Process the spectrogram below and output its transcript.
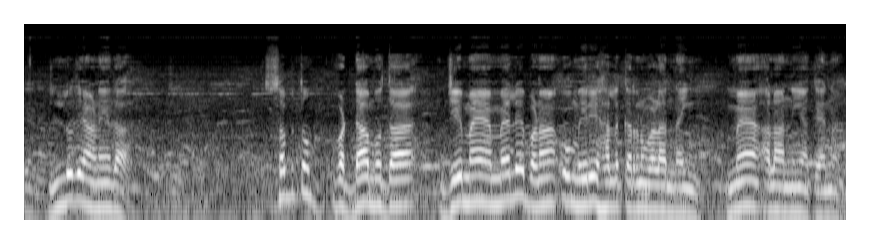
ਲੁਧਿਆਣੇ ਲੁਧਿਆਣੇ ਦਾ। ਸਭ ਤੋਂ ਵੱਡਾ ਮੁੱਦਾ ਜੇ ਮੈਂ ਐਮਐਲਏ ਬਣਾ ਉਹ ਮੇਰੇ ਹੱਲ ਕਰਨ ਵਾਲਾ ਨਹੀਂ। ਮੈਂ ਐਲਾਨੀਆਂ ਕਹਿਣਾ।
